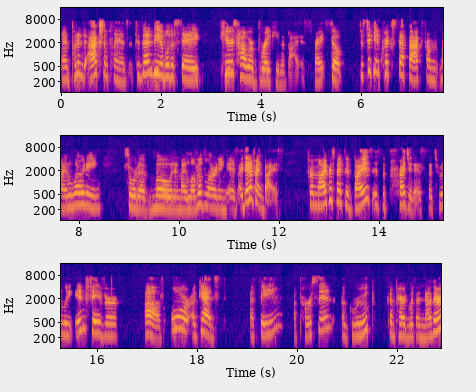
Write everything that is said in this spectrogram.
and put into action plans to then be able to say, here's how we're breaking the bias, right? So, just taking a quick step back from my learning sort of mode and my love of learning is identifying bias. From my perspective, bias is the prejudice that's really in favor of or against a thing, a person, a group compared with another,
